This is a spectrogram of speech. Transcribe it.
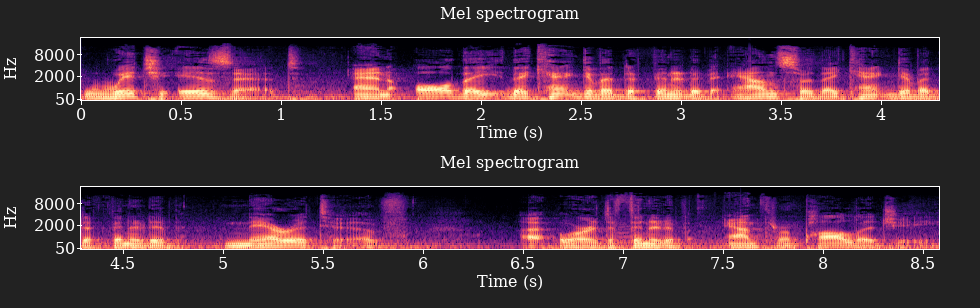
which is it? And all they, they can't give a definitive answer, they can't give a definitive narrative uh, or a definitive anthropology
